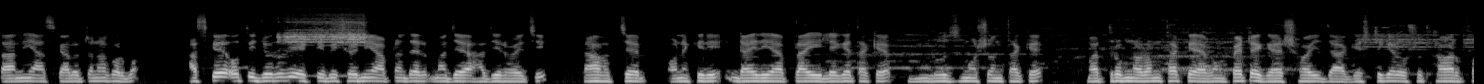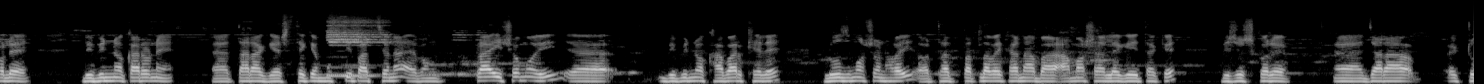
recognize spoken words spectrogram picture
তা নিয়ে আজকে আলোচনা করব। আজকে অতি জরুরি একটি বিষয় নিয়ে আপনাদের মাঝে হাজির হয়েছি, তা হচ্ছে অনেকেরই ডায়রিয়া প্রায় লেগে থাকে, লুজ মোশন থাকে, বাথরুম নরম থাকে এবং পেটে গ্যাস হয় যা গ্যাস্ট্রিকের ওষুধ খাওয়ার ফলে বিভিন্ন কারণে তারা গ্যাস থেকে মুক্তি পাচ্ছে না এবং প্রায় সময়ই বিভিন্ন খাবার খেলে লুজ মোশন হয়, অর্থাৎ পাতলা পায়খানা বা আমাশা লেগেই থাকে। বিশেষ করে যারা একটু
